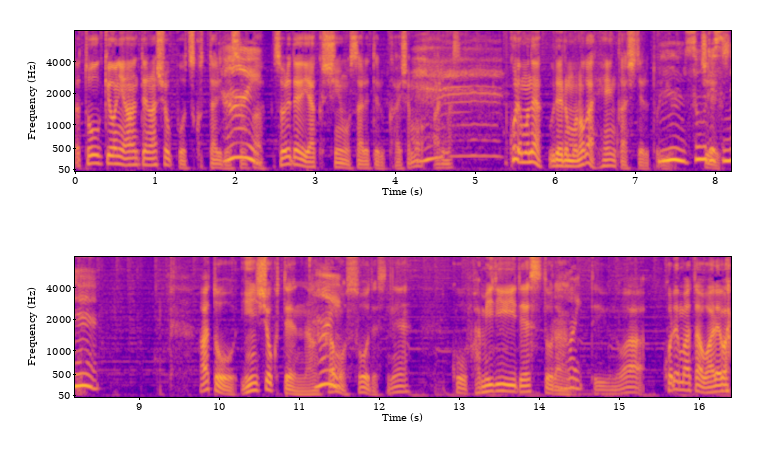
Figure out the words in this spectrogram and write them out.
だ東京にアンテナショップを作ったりですとか、はい。それで躍進をされてる会社もあります。へこれもね売れるものが変化してるとーいううんそうですね。あと飲食店なんかもそうですね、こうファミリーレストランっていうのは、これまた我々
